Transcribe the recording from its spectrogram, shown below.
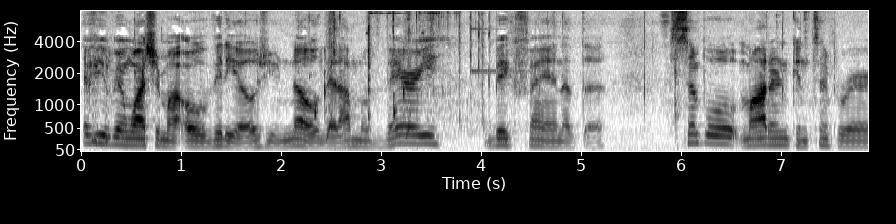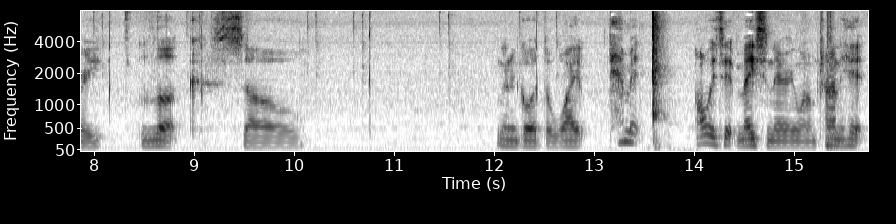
if you've been watching my old videos, you know that I'm a very big fan of the simple, modern, contemporary look. So I'm gonna go with the white. Damn it! Always hit masonry when I'm trying to hit.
